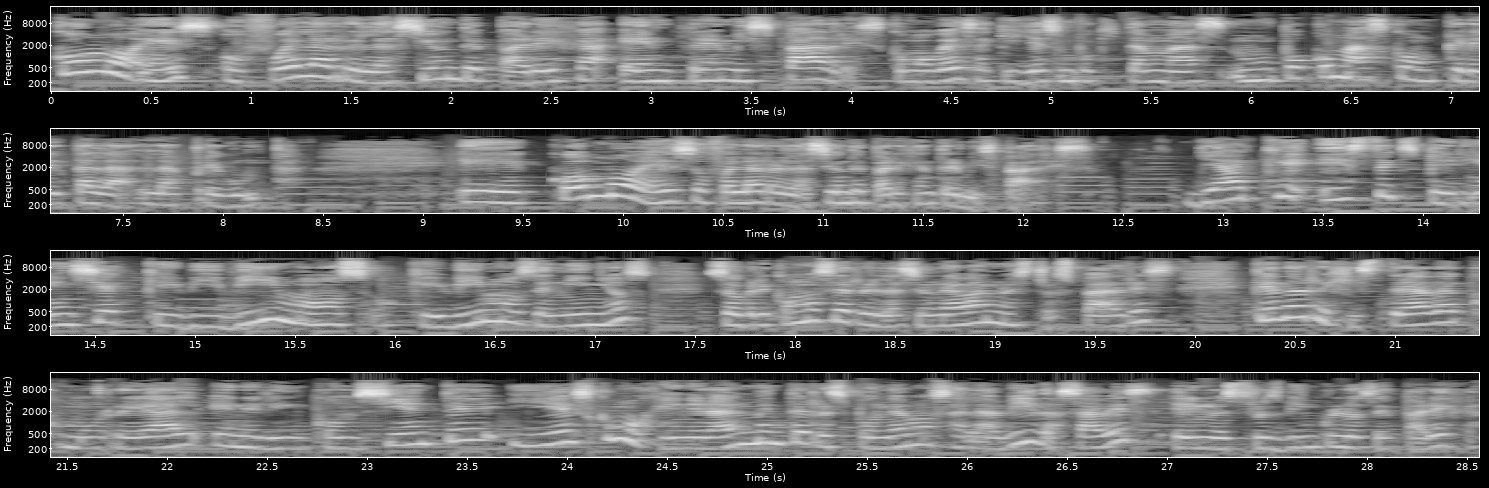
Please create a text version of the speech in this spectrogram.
¿Cómo es o fue la relación de pareja entre mis padres? Como ves, aquí ya es un poquito más, un poco más concreta la, pregunta. Eh, ¿Cómo es o fue la relación de pareja entre mis padres? Ya que esta experiencia que vivimos o que vimos de niños sobre cómo se relacionaban nuestros padres queda registrada como real en el inconsciente y es como generalmente respondemos a la vida, ¿sabes? En nuestros vínculos de pareja.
